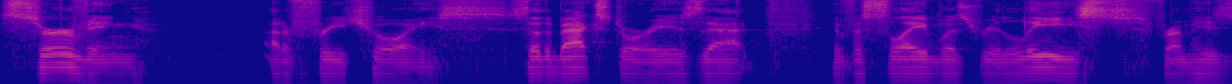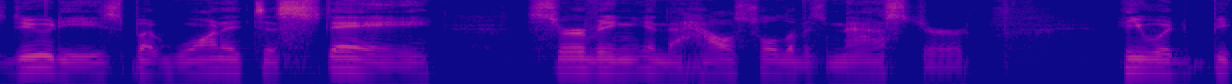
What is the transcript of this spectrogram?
serving out of free choice. So the backstory is that if a slave was released from his duties but wanted to stay serving in the household of his master, he would, be,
